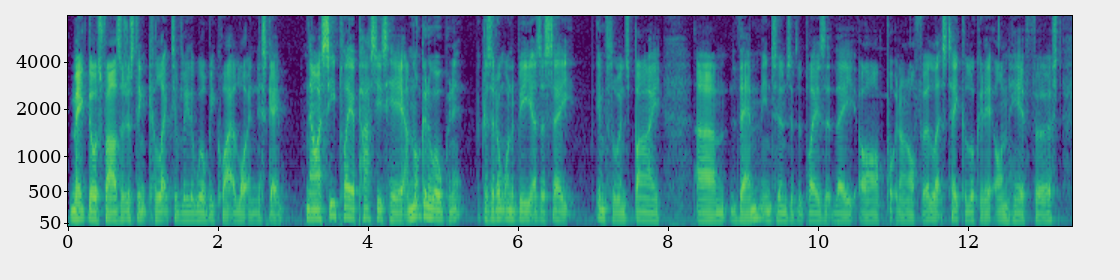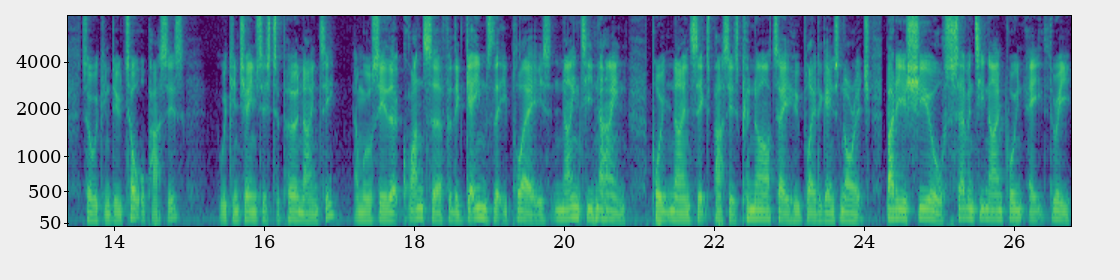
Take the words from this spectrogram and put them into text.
make those fouls. I just think collectively there will be quite a lot in this game. Now I see player passes here. I'm not going to open it because I don't want to be, as I say, influenced by um, them in terms of the players that they are putting on offer. Let's take a look at it on here first. So we can do total passes. We can change this to per 90 and we'll see that Quansah, for the games that he plays, 99.96 passes. Konate, who played against Norwich. Badiashile, 79.83.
